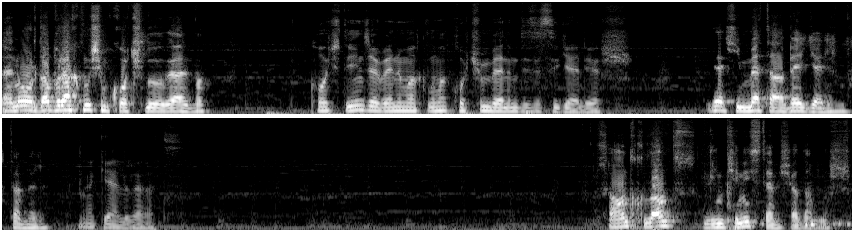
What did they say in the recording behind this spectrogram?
Ben orada bırakmışım koçluğu galiba. Koç deyince benim aklıma Koçum Benim dizisi geliyor. De Himmet ağabey gelir muhtemelen. Ha, gelir evet. SoundCloud linkini istemiş adamlar.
